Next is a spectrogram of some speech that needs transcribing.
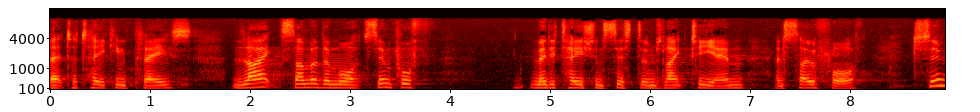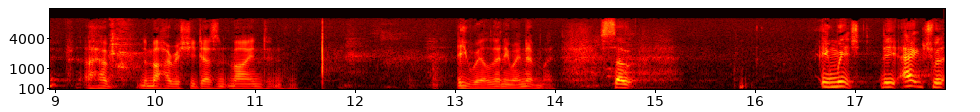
that are taking place, like some of the more simple meditation systems like TM and so forth. Sim- uh, the Maharishi doesn't mind. He will anyway, never mind. So, in which the actual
